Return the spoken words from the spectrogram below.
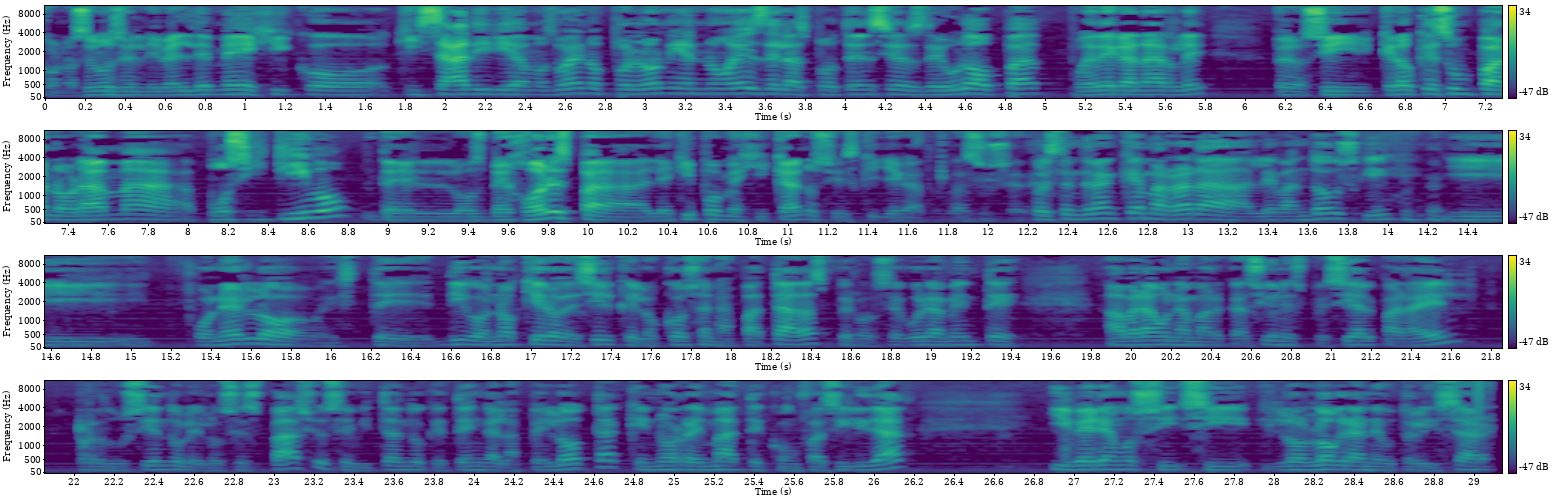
conocemos el nivel de México, quizá diríamos, bueno, Polonia no es de las potencias de Europa, puede ganarle, pero sí, creo que es un panorama positivo de los mejores para el equipo mexicano si es que llega a suceder. Pues tendrán que amarrar a Lewandowski y ponerlo, este, digo, no quiero decir que lo cosan a patadas, pero seguramente habrá una marcación especial para él reduciéndole los espacios, evitando que tenga la pelota, que no remate con facilidad y veremos si, si lo logra neutralizar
